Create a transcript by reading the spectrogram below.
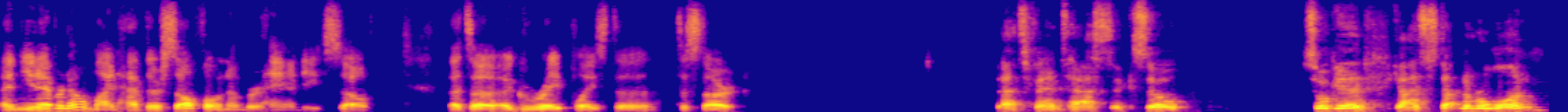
and you never know, might have their cell phone number handy. So that's a, a great place to to start. That's fantastic. So, so again, guys, step number one,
